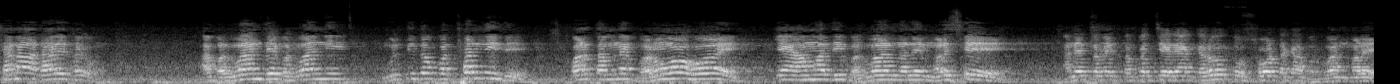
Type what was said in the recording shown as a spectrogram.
શાના આધારે થયો? આ ભગવાન છે, ભગવાનની મૂર્તિ તો પથ્થરની છે, પણ તમને ભણવો હોય કે આમાંથી ભગવાન મને મળશે? અને તમે તપશ્ચર્યા કરો તો સો ટકા ભગવાન મળે.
